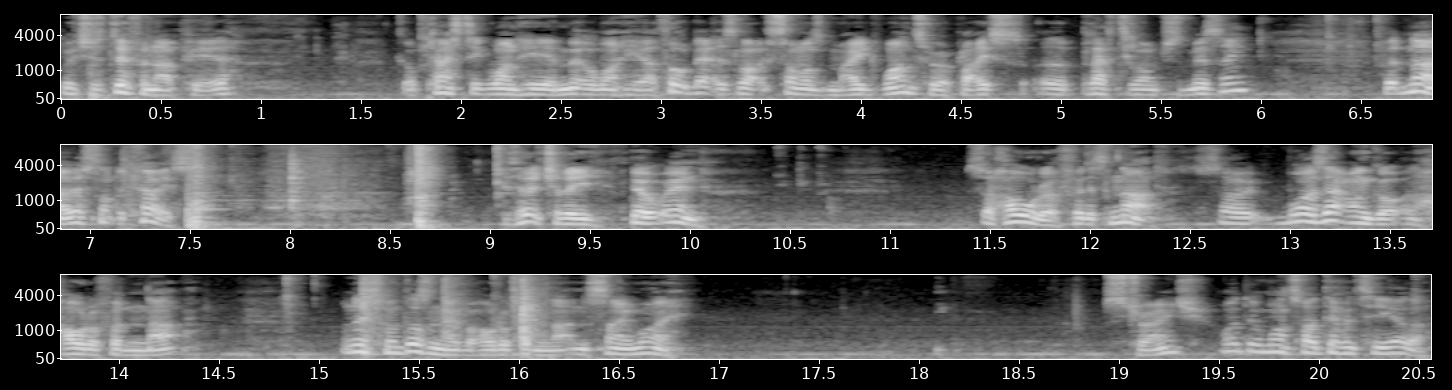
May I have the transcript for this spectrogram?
which is different up here. Got a plastic one here, metal one here. I thought that was like someone's made one to replace a plastic one which is missing. But no, that's not the case. It's actually built in. It's a holder for this nut. So why has that one got a holder for the nut? And this one doesn't have a holder for the nut in the same way. Strange. Why do one side different to the other?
